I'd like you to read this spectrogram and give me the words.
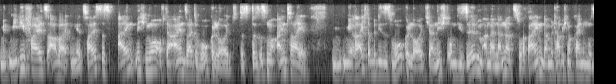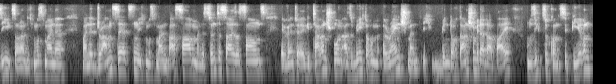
mit MIDI-Files arbeiten. Jetzt heißt es eigentlich nur auf der einen Seite Vocaloid, das, das ist nur ein Teil. Mir reicht aber dieses Vocaloid ja nicht, um die Silben aneinander zu reihen. Damit habe ich noch keine Musik, sondern ich muss meine, meine Drums setzen, ich muss meinen Bass haben, meine Synthesizer-Sounds, eventuell Gitarrenspuren. Also bin ich doch im Arrangement. Ich bin doch dann schon wieder dabei, Musik zu konzipieren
